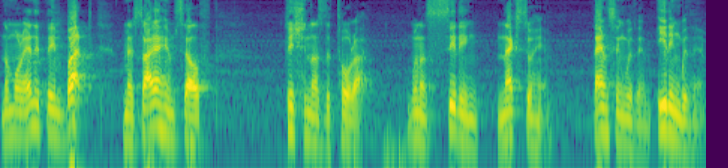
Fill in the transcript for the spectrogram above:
no more anything but Messiah Himself teaching us the Torah. We're sitting next to Him, dancing with Him, eating with Him.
